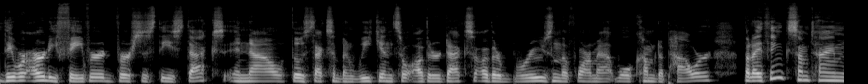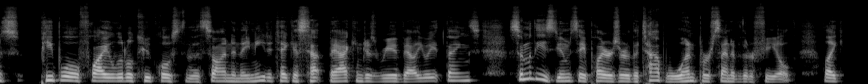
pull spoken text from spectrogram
they were already favored versus these decks, and now those decks have been weakened, so other decks, other brews in the format will come to power. But I think sometimes people fly a little too close to the sun and they need to take a step back and just reevaluate things. Some of these Doomsday players are the top 1% of their field. Like,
